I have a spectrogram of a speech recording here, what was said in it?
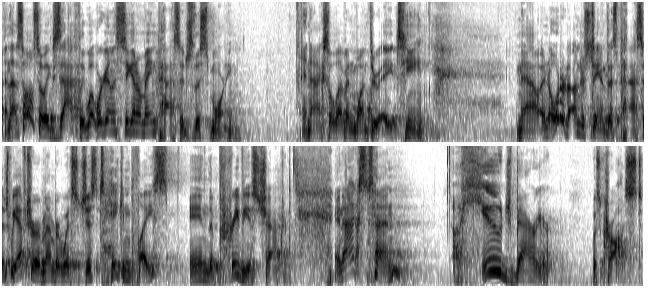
And that's also exactly what we're going to see in our main passage this morning in Acts 11 1 through 18. Now, in order to understand this passage, we have to remember what's just taken place in the previous chapter. In Acts 10, a huge barrier was crossed.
